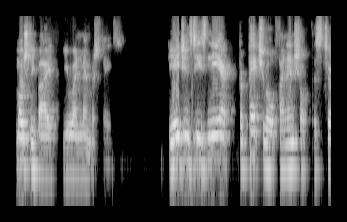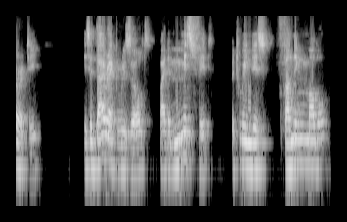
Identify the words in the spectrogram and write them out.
mostly by UN member states. The agency's near perpetual financial austerity is a direct result by the misfit between this funding model,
